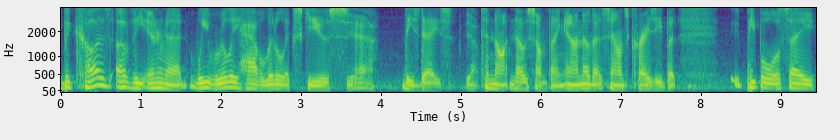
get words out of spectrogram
because of the internet, we really have little excuse Yeah, these days Yeah. to not know something. And I know that sounds crazy, but people will say,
